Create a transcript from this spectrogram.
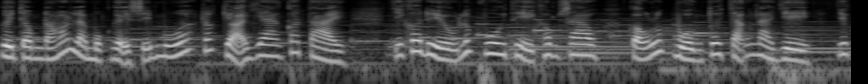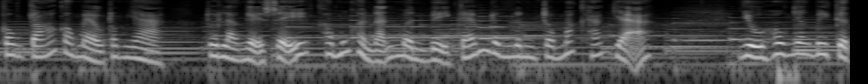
Người chồng đó là một nghệ sĩ múa, rất giỏi giang, có tài. Chỉ có điều lúc vui thì không sao, còn lúc buồn tôi chẳng là gì, như con chó con mèo trong nhà. Tôi là nghệ sĩ, không muốn hình ảnh mình bị kém lung linh trong mắt khán giả. Dù hôn nhân bi kịch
